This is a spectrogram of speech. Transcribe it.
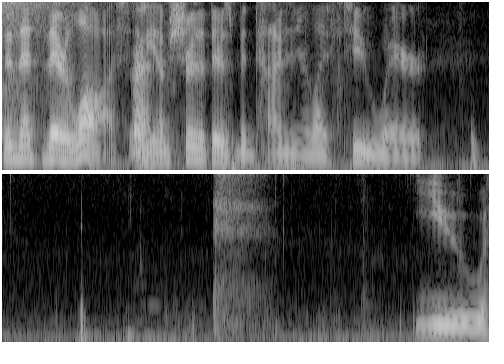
that's their loss. I mean, I'm sure that there's been times in your life too where you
